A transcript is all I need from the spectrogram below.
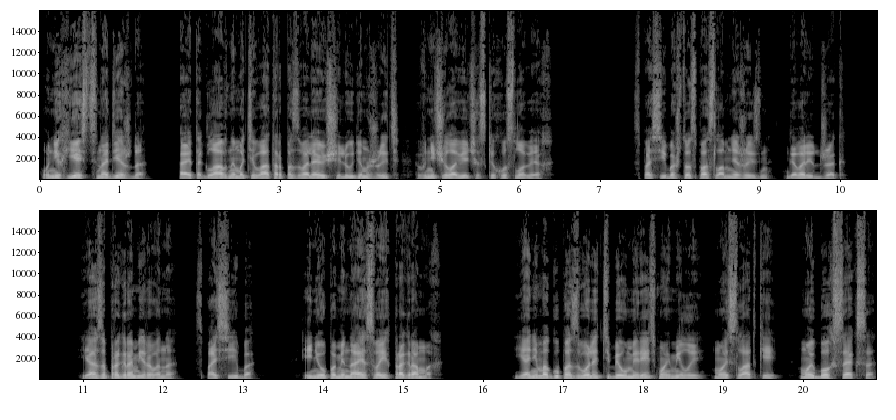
У них есть надежда, а это главный мотиватор, позволяющий людям жить в нечеловеческих условиях. «Спасибо, что спасла мне жизнь», — говорит Джек. «Я запрограммирована, «Спасибо. И не упоминай о своих программах. Я не могу позволить тебе умереть, мой милый, мой сладкий, мой бог секса».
